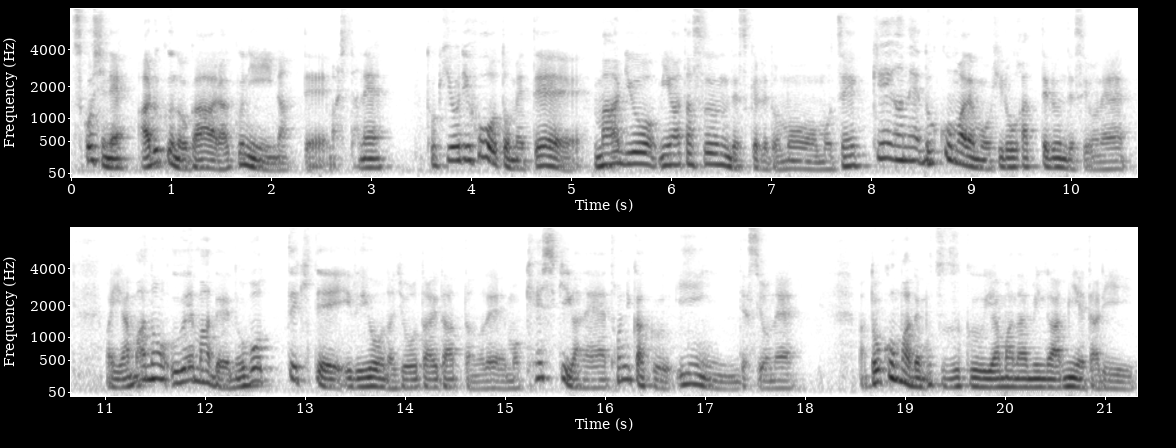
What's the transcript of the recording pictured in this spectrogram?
少しね、歩くのが楽になってましたね。時折歩を止めて、周りを見渡すんですけれども、もう絶景がね、どこまでも広がってるんですよね。ま山の上まで登ってきているような状態だったので、もう景色がね、とにかくいいんですよね。まどこまでも続く山並みが見えたり、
